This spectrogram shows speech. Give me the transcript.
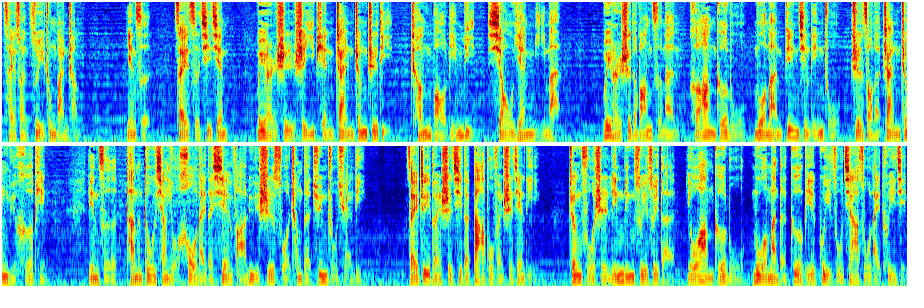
才算最终完成。因此，在此期间，威尔士是一片战争之地，城堡林立，硝烟弥漫。威尔士的王子们和盎格鲁诺曼边境领主制造了战争与和平，因此他们都享有后来的宪法律师所称的君主权利。在这段时期的大部分时间里，征服是零零碎碎的，由盎格鲁诺曼的个别贵族家族来推进，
